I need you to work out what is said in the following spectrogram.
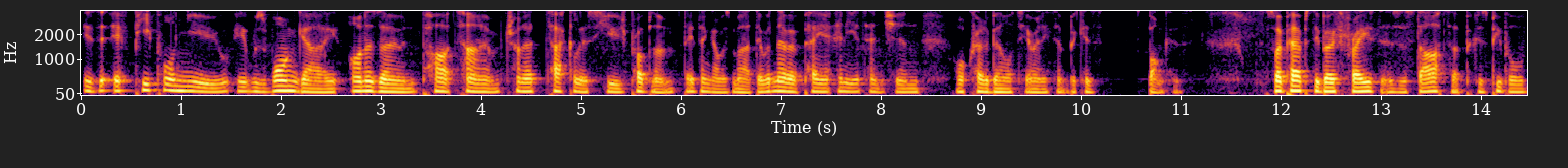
is that if people knew it was one guy on his own, part time, trying to tackle this huge problem, they'd think I was mad. They would never pay any attention or credibility or anything because it's bonkers. So I purposely both phrased it as a startup because people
